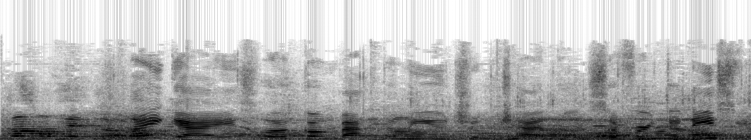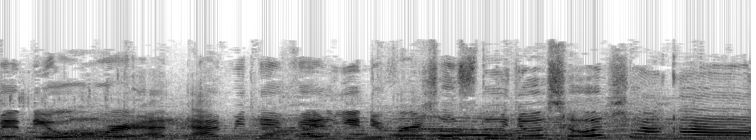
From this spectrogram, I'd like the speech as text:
Hi guys! Welcome back to my YouTube channel. So for today's video, we're at Amityville Universal Studios, Osaka!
